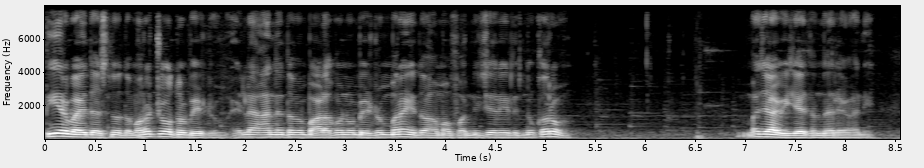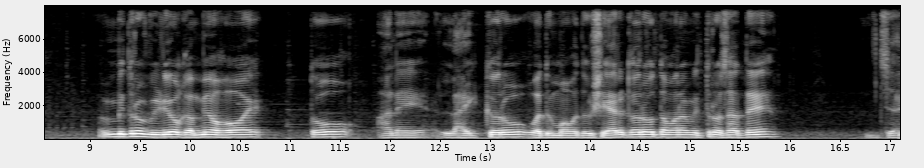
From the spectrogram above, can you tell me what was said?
તેર બાય દસનો તમારો ચોથો બેડરૂમ એટલે આને તમે બાળકોનો બેડરૂમ બનાવી તો આમાં ફર્નિચર એ રીતનું કરો. મજા આવી જાય તમને રહેવાની. મિત્રો વીડિયો ગમ્યો હોય તો આને લાઈક કરો વધુમાં વધુ શેર કરો તમારા મિત્રો સાથે. જય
